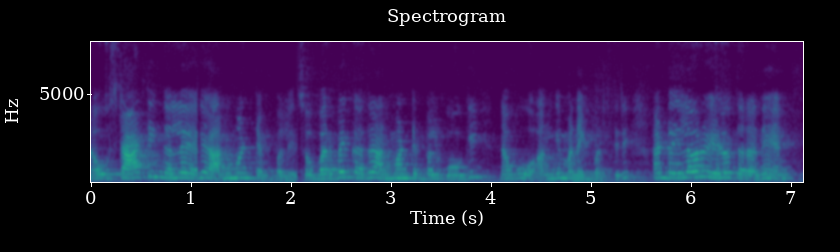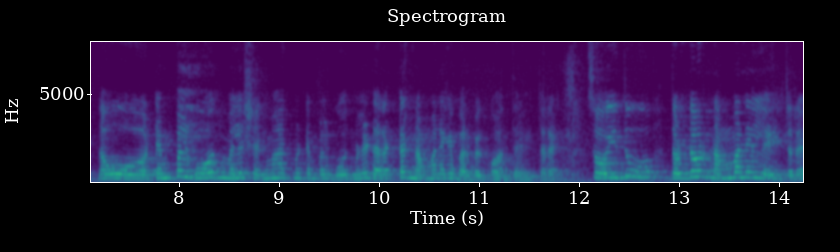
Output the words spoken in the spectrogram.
ನಾವು ಸ್ಟಾರ್ಟಿಂಗಲ್ಲೇ ಹನುಮಾನ್ ಟೆಂಪಲ್ ಇದೆ. ಸೊ ಬರಬೇಕಾದ್ರೆ ಹನುಮಾನ್ ಟೆಂಪಲ್ಗೆ ಹೋಗಿ ನಾವು ಹಂಗೆ ಮನೆಗೆ ಬರ್ತೀರಿ. ಆ್ಯಂಡ್ ಎಲ್ಲರೂ ಹೇಳೋ ಥರನೇ ನಾವು ಟೆಂಪಲ್ಗೆ ಹೋದ್ಮೇಲೆ ಷಣ್ಮಹಾತ್ಮ ಟೆಂಪಲ್ಗೆ ಹೋದ್ಮೇಲೆ ಡೈರೆಕ್ಟಾಗಿ ನಮ್ಮ ಮನೆಗೆ ಬರಬೇಕು ಅಂತ ಹೇಳ್ತಾರೆ. ಸೊ ಇದು ದೊಡ್ಡವ್ರು ನಮ್ಮ ಮನೇಲಿ ಹೇಳ್ತಾರೆ.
